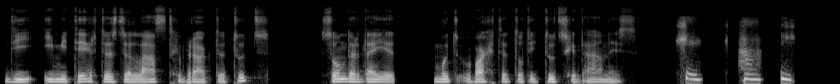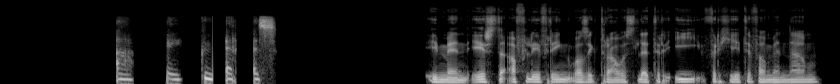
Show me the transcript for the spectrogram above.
Die imiteert dus de laatst gebruikte toets, zonder dat je moet wachten tot die toets gedaan is. G. H. I. A. P. Q. R. S. In mijn eerste aflevering was ik trouwens letter I vergeten van mijn naam,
